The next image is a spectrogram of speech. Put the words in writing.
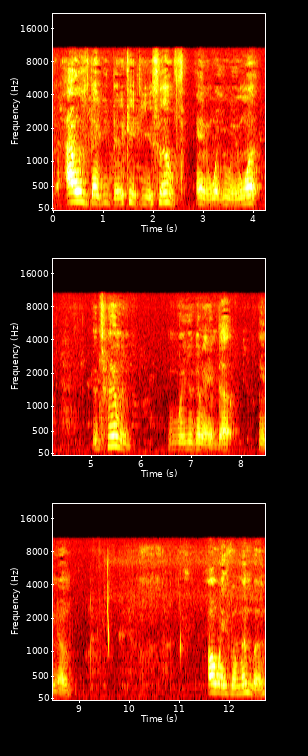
the hours that you dedicate to yourself and what you really want determine where you're gonna end up, you know. Always remember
